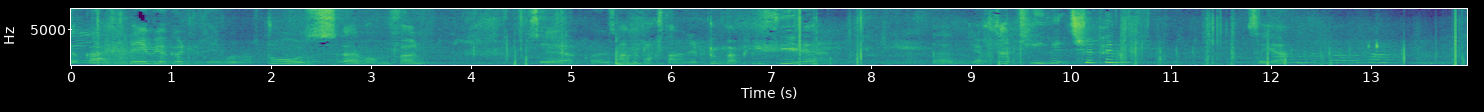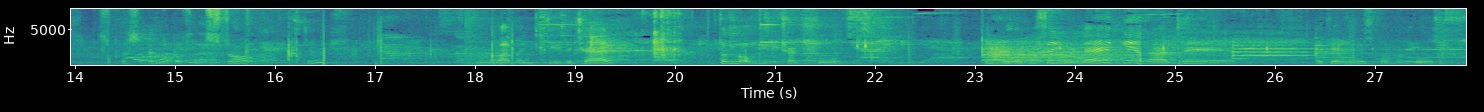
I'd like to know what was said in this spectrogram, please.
up guys, today we are going to be playing with Jaws um, on the phone. So yeah, because I'm in Pakistan and I bring my PC here. Um, yeah, because that TV it's shipping. So yeah. Just press any button to start. It. I like my Giga Chad. I've done a lot of Giga Chad shorts. Hey, yo, who's saying lagging out there? Okay, anyways, oh my god.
